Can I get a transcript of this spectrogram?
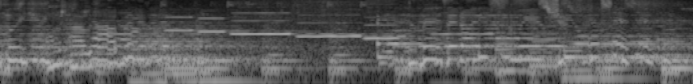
estoy por hablar. Vezerais mis jóvenes.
